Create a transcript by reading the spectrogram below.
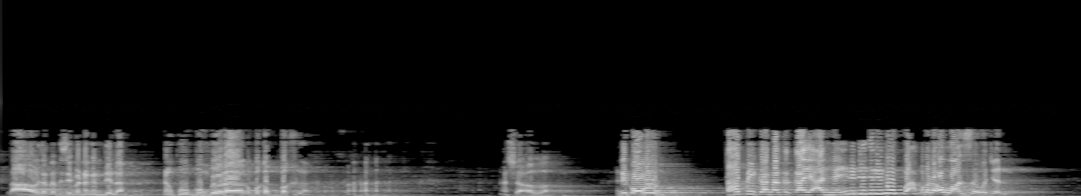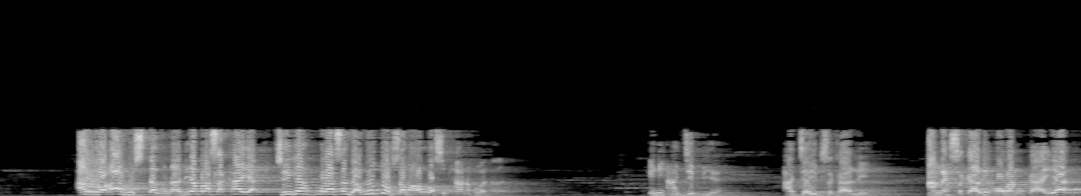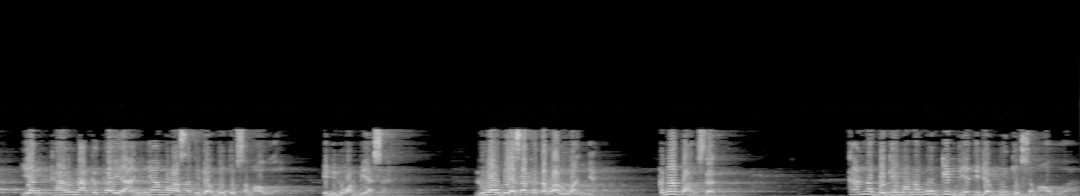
Lah, usah tapi sih menengen lah. Nang bumbung be ora kebek-kebek. Masya Allah. Ini korun. Tapi karena kekayaannya ini dia jadi lupa kepada Allah Azza wa Jalla. Ar-ra'ahu Dia merasa kaya sehingga merasa nggak butuh sama Allah Subhanahu wa taala. Ini ajib ya. Ajaib sekali Aneh sekali orang kaya yang karena kekayaannya merasa tidak butuh sama Allah. Ini luar biasa. Luar biasa keterlaluannya. Kenapa Ustaz? Karena bagaimana mungkin dia tidak butuh sama Allah.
